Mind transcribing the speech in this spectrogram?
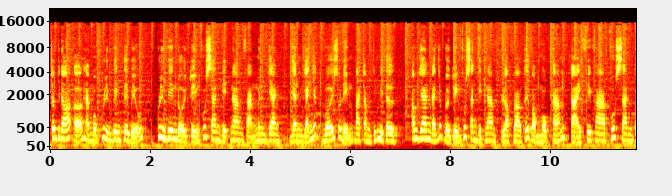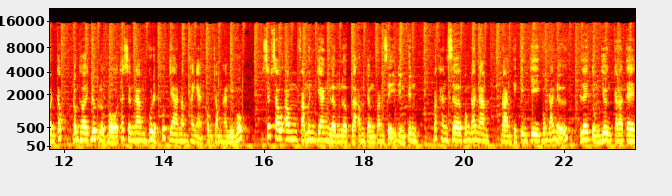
Trong khi đó, ở hạng mục huấn luyện viên tiêu biểu, huấn luyện viên đội tuyển Futsal Việt Nam Phạm Minh Giang giành giải nhất với số điểm 394. Ông Giang đã giúp đội tuyển Futsal Việt Nam lọt vào tới vòng 1/8 tại FIFA Futsal World Cup, đồng thời đưa câu lạc bộ Thái Sơn Nam vô địch quốc gia năm 2021. Xếp sau ông Phạm Minh Giang lần lượt là ông Trần Văn Sĩ Điền Kinh, Bắc Hanh Sơ bóng đá nam, Đoàn Thị Kim Chi bóng đá nữ, Lê Tùng Dương karate.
